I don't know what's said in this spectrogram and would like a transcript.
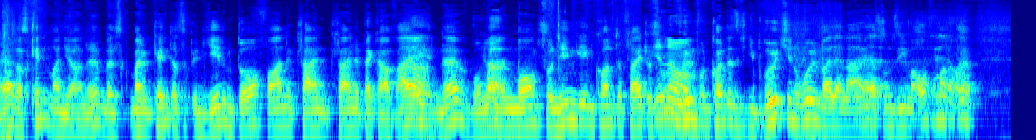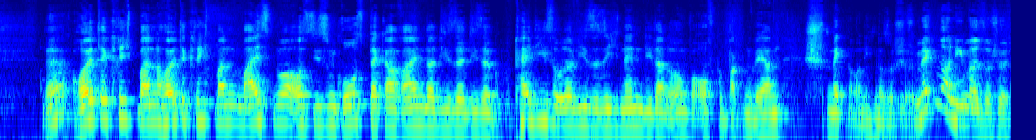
Ja, das kennt man ja, ne? Man kennt das, in jedem Dorf war eine kleine, kleine Bäckerei, ja. ne? wo man dann morgens schon hingehen konnte, vielleicht schon genau. um fünf und konnte sich die Brötchen holen, weil der Laden erst um sieben aufmachte. Genau. Ne? Heute kriegt man, heute kriegt man meist nur aus diesen Großbäckereien da diese, diese Paddies oder wie sie sich nennen, die dann irgendwo aufgebacken werden, schmecken auch nicht mehr so schön. Schmecken auch nicht mehr so schön.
